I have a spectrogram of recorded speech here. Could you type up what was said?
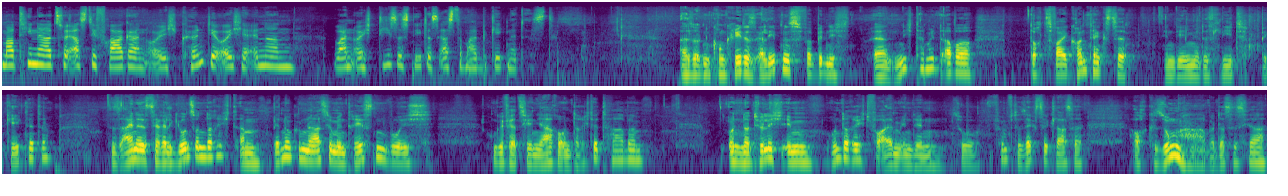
Martina, zuerst die Frage an euch. Könnt ihr euch erinnern, wann euch dieses Lied das erste Mal begegnet ist? Also ein konkretes Erlebnis verbinde ich äh, nicht damit, aber doch zwei Kontexte, in denen mir das Lied begegnete. Das eine ist der Religionsunterricht am Benno-Gymnasium in Dresden, wo ich ungefähr zehn Jahre unterrichtet habe. Und natürlich im Unterricht, vor allem in den so fünfte, sechste Klasse, auch gesungen habe. Das ist ja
